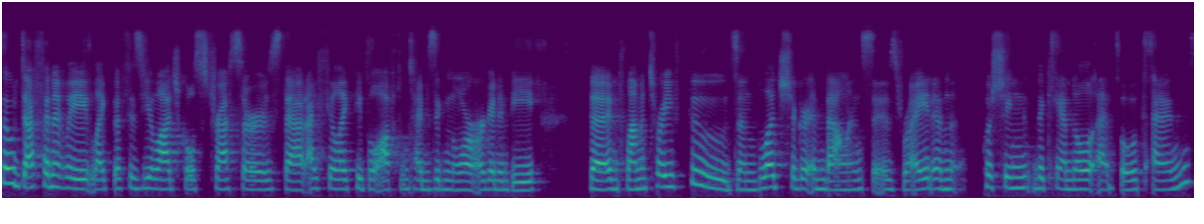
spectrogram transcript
So definitely like the physiological stressors that I feel like people oftentimes ignore are going to be the inflammatory foods and blood sugar imbalances, right? And pushing the candle at both ends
